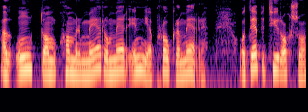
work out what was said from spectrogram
at ungdom kommer mer og mer inn i å programmere. Og det betyr også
